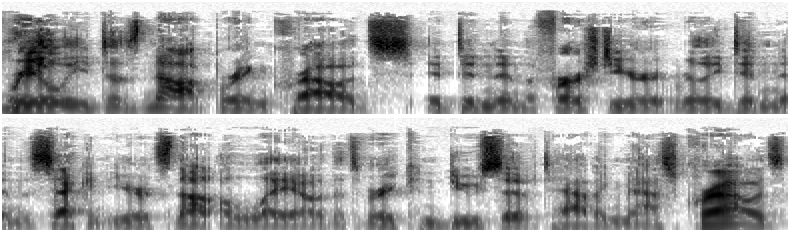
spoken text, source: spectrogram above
really does not bring crowds. It didn't in the first year. It really didn't in the second year. It's not a layout that's very conducive to having mass crowds.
